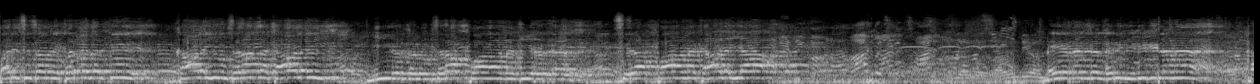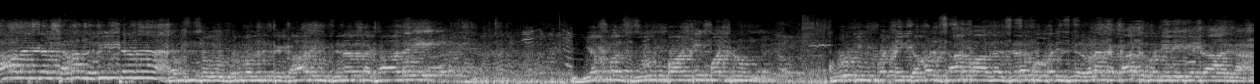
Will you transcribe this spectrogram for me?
பரிசு சாதனை பெறுவதற்கு காலையும் சிறந்த காலை வீரர்களும் சிறப்பான வீரர்கள். சிறப்பான காளையா? நேரங்கள் நெருங்கி விட்டன. காலங்கள் கடந்து விட்டன. பரிசு தொகை பெறுவதற்கு காலை சிறந்த காலை எம் எஸ் பாண்டி மற்றும் கோவில்பட்டை கமல் சார்பாக சிறப்பு பரிசுகள் வழங்க காத்துக் கொண்டிருக்கின்றார்கள்.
